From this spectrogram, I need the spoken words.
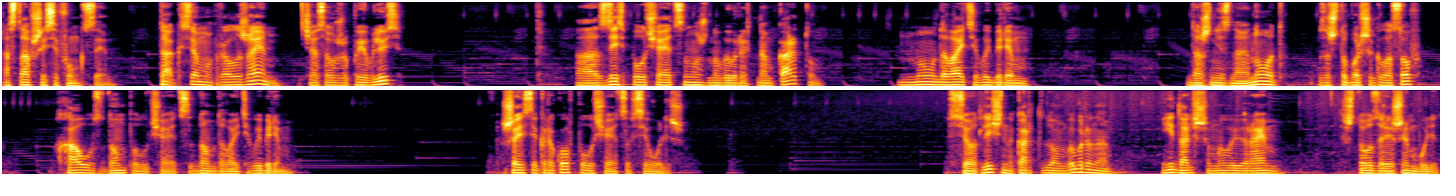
оставшиеся функции. Так, все, мы продолжаем. Сейчас я уже появлюсь. А, здесь, получается, нужно выбрать нам карту. Ну, давайте выберем... Даже не знаю. Ну вот, за что больше голосов? Хаус, дом получается. Дом давайте выберем. 6 игроков получается всего лишь. Все, отлично, карта дом выбрана. И дальше мы выбираем, что за режим будет.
